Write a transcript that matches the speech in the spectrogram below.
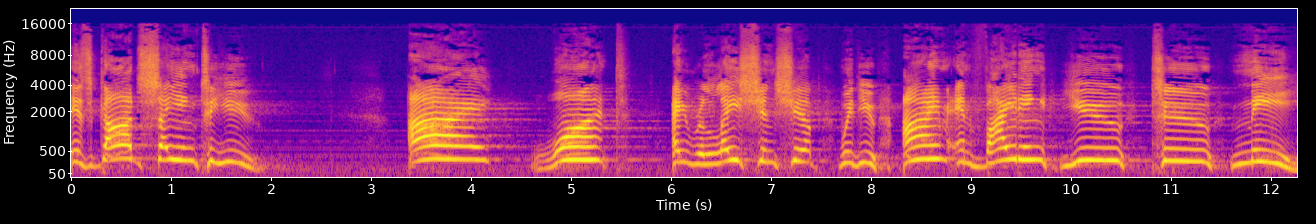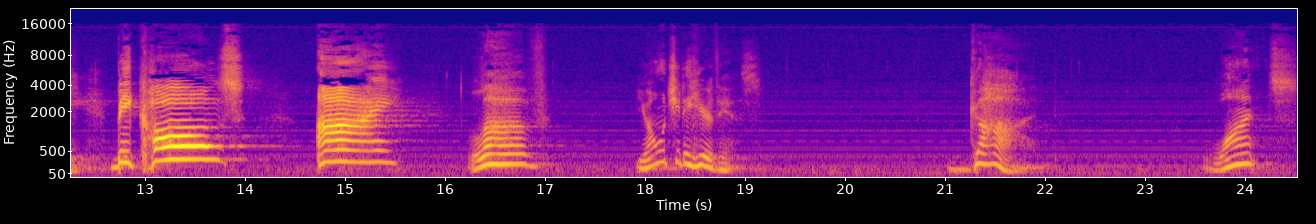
is God saying to you, I want a relationship with you. I'm inviting you to me because I love you. I want you to hear this. God wants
